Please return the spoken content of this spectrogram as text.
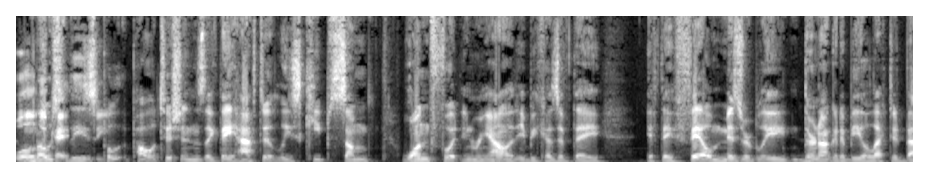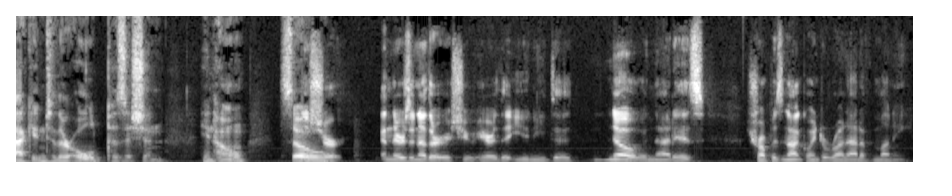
Well, most okay, of these pol- politicians like they have to at least keep some one foot in reality because if they if they fail miserably, they're not going to be elected back into their old position, you know? So Well, sure. And there's another issue here that you need to know, and that is Trump is not going to run out of money.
